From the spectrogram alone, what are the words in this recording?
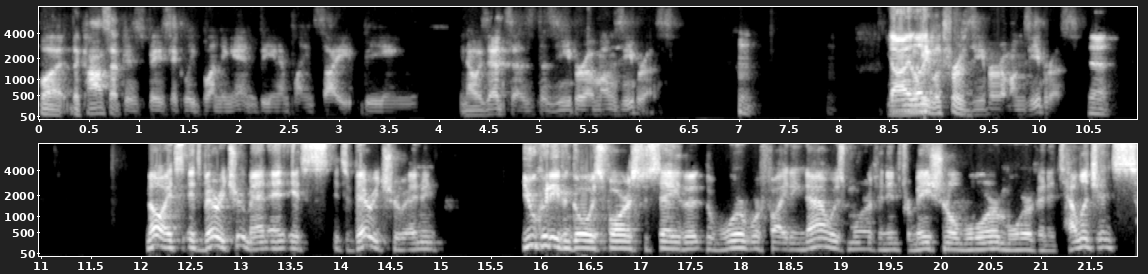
But the concept is basically blending in, being in plain sight, being, you know, as Ed says, the zebra among zebras. Yeah, I like looks for a zebra among zebras. Yeah. No, it's it's very true, man. And it's it's very true. I mean, you could even go as far as to say that the war we're fighting now is more of an informational war, more of an intelligence,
